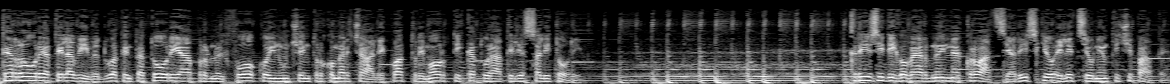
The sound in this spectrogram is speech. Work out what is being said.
Terrore a Tel Aviv. Due attentatori aprono il fuoco in un centro commerciale. Quattro i morti catturati gli assalitori. Crisi di governo in Croazia, rischio elezioni anticipate.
